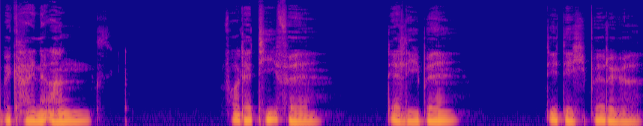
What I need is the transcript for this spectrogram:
Habe keine Angst vor der Tiefe der Liebe, die dich berührt.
